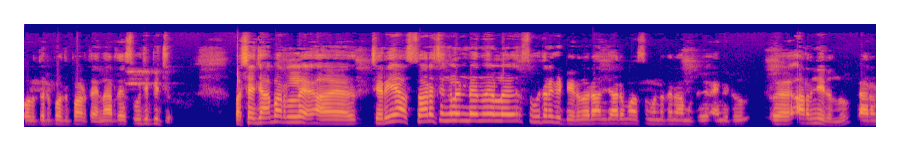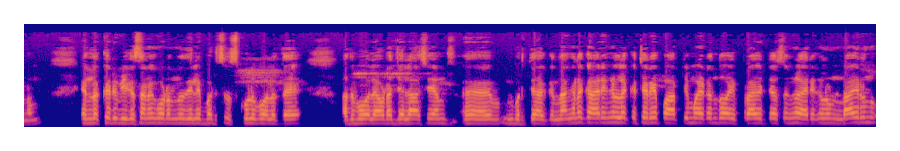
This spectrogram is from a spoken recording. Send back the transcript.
പോലത്തെ ഒരു പൊതുപ്രവർത്തകൻ നേരത്തെ സൂചിപ്പിച്ചു. പക്ഷെ ഞാൻ പറഞ്ഞില്ലേ ചെറിയ അസ്വാരസ്യങ്ങൾ ഉണ്ടെന്നുള്ള സൂചന കിട്ടിയിരുന്നു. ഒരു അഞ്ചാറ് മാസം മുന്നേ തന്നെ നമുക്ക് അതിനൊരു അറിഞ്ഞിരുന്നു. കാരണം എന്തൊക്കെ ഒരു വികസനം കൊടുന്നതിൽ ബഡ്സ് സ്കൂൾ പോലത്തെ അതുപോലെ അവിടെ ജലാശയം വൃത്തിയാക്കുന്ന അങ്ങനെ കാര്യങ്ങളിലൊക്കെ ചെറിയ പാർട്ടിയുമായിട്ട് എന്തോ അഭിപ്രായ വ്യത്യാസങ്ങൾ കാര്യങ്ങളും ഉണ്ടായിരുന്നു.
